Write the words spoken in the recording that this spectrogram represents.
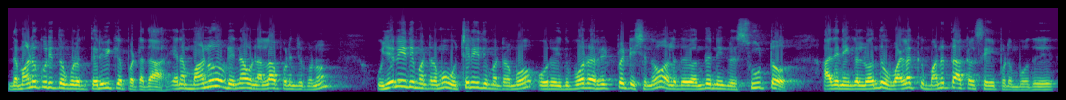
இந்த மனு குறித்து உங்களுக்கு தெரிவிக்கப்பட்டதா? ஏன்னா மனு அப்படின்னா நல்லா புரிஞ்சுக்கணும். உயர்நீதிமன்றமோ உச்சநீதிமன்றமோ ஒரு இது போன்ற ரிட் பெட்டிஷனோ அல்லது வந்து நீங்கள் சூட்டோ அதை நீங்கள் வந்து வழக்கு மனு தாக்கல் செய்யப்படும் போது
